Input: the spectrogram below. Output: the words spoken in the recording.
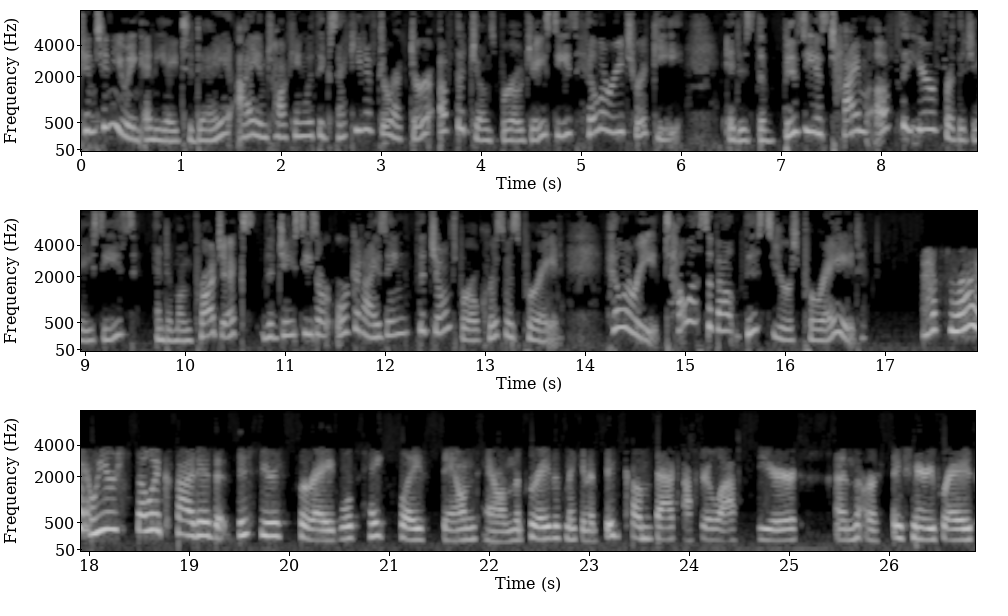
Continuing NEA today, I am talking with Executive Director of the Jonesboro JCs, Hillary Trickey. It is the busiest time of the year for the JCs, and among projects, the JCs are organizing the Jonesboro Christmas Parade. Hillary, tell us about this year's parade. That's right. We are so excited that this year's parade will take place downtown. The parade is making a big comeback after last year and our stationary parade.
